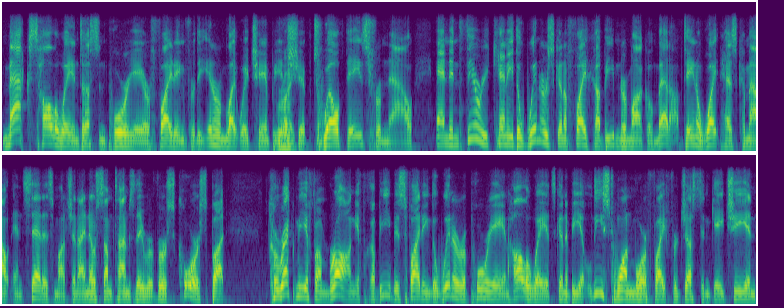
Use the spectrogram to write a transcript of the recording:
Max Holloway and Dustin Poirier are fighting for the interim lightweight championship 12 days from now. And in theory, Kenny, the winner's going to fight Khabib Nurmagomedov. Dana White has come out and said as much. And I know sometimes they reverse course, but correct me if I'm wrong. If Khabib is fighting the winner of Poirier and Holloway, it's going to be at least one more fight for Justin Gaethje. And,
